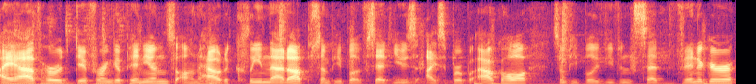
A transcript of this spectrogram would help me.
I have heard differing opinions on how to clean that up. Some people have said use isopropyl alcohol. Some people have even said vinegar.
